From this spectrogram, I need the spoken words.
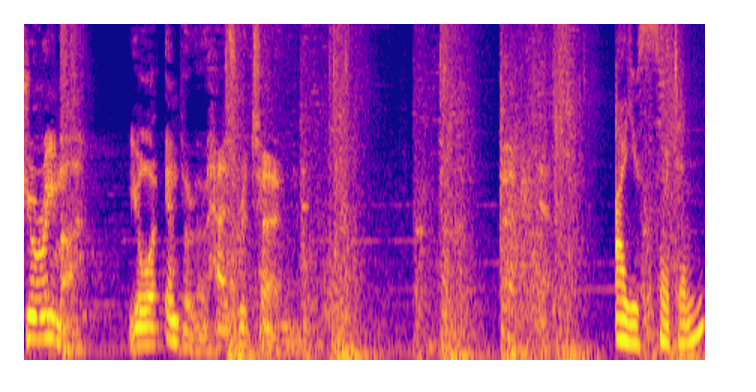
Shurima, your Emperor has returned. Are you certain?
